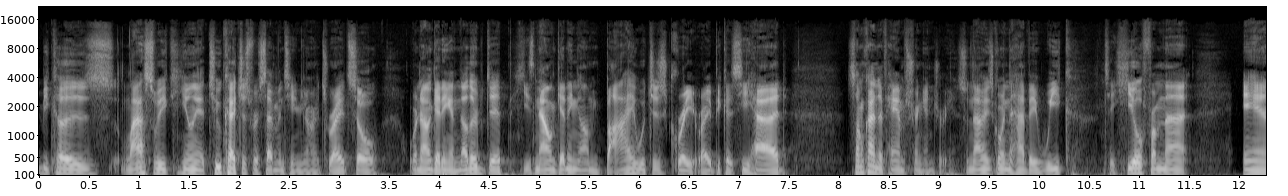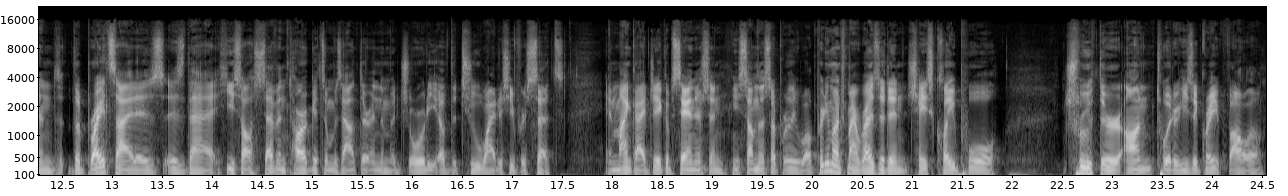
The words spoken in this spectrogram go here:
because last week he only had two catches for 17 yards, right? So we're now getting another dip. He's now getting on bye, which is great, right? Because he had some kind of hamstring injury. So now he's going to have a week to heal from that. And the bright side is is that he saw seven targets and was out there in the majority of the two wide receiver sets and my guy Jacob Sanderson. He summed this up really well. Pretty much my resident Chase Claypool truther on Twitter. He's a great follow.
